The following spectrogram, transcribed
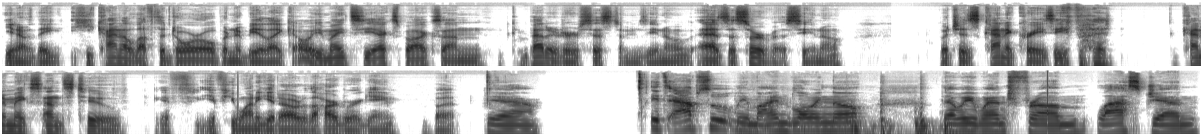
you know they he kind of left the door open to be like, oh, you might see Xbox on competitor systems, you know, as a service, you know, which is kind of crazy, but kind of makes sense too if if you want to get out of the hardware game. But Yeah. it's absolutely mind blowing though that we went from last gen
